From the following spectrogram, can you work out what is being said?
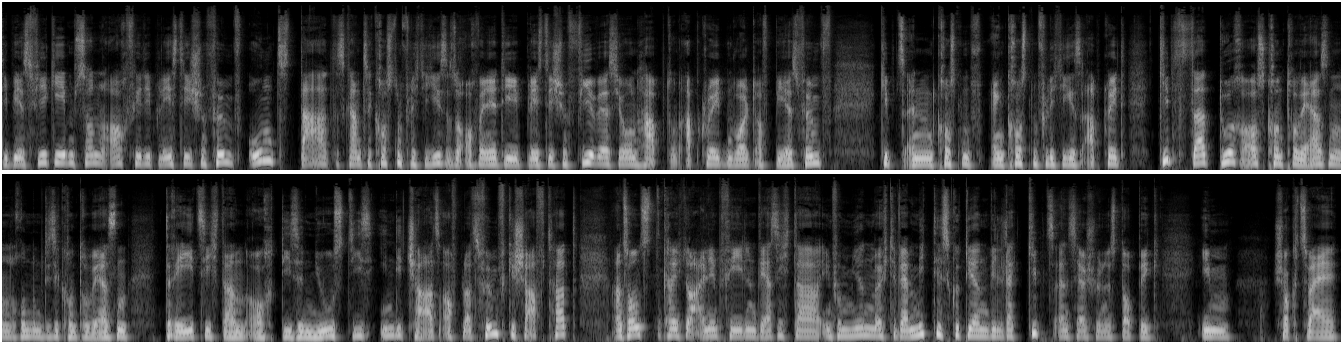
die PS4 geben, sondern auch für die PlayStation 5 und da das Ganze kostenpflichtig ist, also auch wenn ihr die PlayStation 4 Version habt und upgraden wollt auf PS5, gibt es ein, Kosten, ein kostenpflichtiges Upgrade. Gibt es da durchaus Kontroversen und rund um diese Kontroversen dreht sich dann auch diese News, die es in die Charts auf Platz 5 geschafft hat. Ansonsten kann ich nur allen empfehlen, wer sich da informieren möchte, wer mitdiskutieren will, da gibt es ein sehr schönes Topic im Shock 2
